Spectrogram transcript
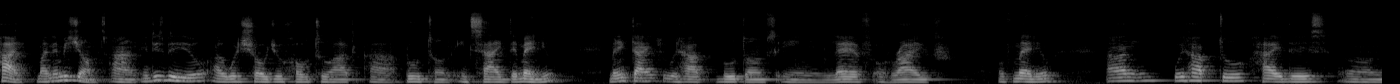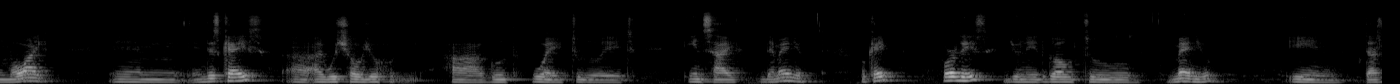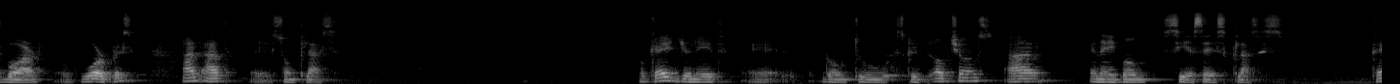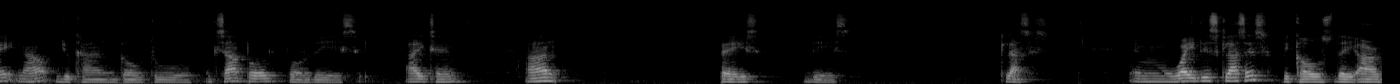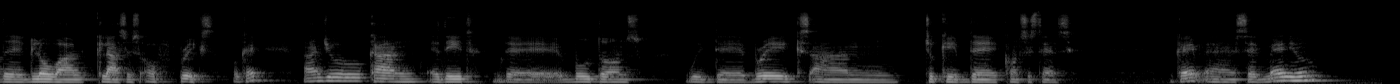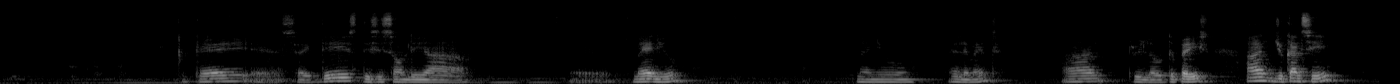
Hi, my name is John and in this video I will show you how to add a button inside the menu. Many times we have buttons in left or right of menu and we have to hide this on mobile. In, in this case uh, I will show you a good way to do it inside the menu. Okay, for this you need to go to menu in dashboard of WordPress and add uh, some class. Okay, you need uh, go to screen options and enable CSS classes. Okay, now you can go to example for this item and paste these classes. Um, why these classes? Because they are the global classes of bricks, okay? And you can edit the buttons with the bricks and to keep the consistency. Okay, uh, save menu. Okay, uh, save this. This is only a, a menu, menu element and reload the page and you can see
